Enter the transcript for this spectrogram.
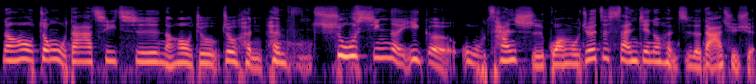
然后中午大家吃一吃，然后就就很很舒心的一个午餐时光。我觉得这三间都很值得大家去选，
